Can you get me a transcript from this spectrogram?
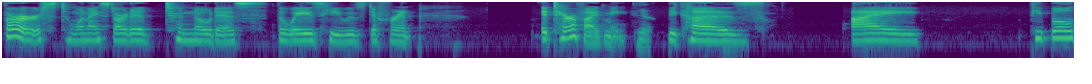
first, when I started to notice the ways he was different, it terrified me yeah. because I people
